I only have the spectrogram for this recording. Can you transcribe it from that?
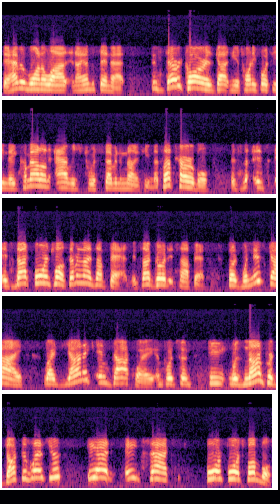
They haven't won a lot, and I understand that. Since Derek Carr has gotten here 2014, they come out on average to a 7 and 9 team. That's not terrible. It's not, it's it's not 4 and 12. 7 and 9 is not bad. It's not good. It's not bad. But when this guy writes Yannick Ngakoue and puts him, he was non-productive last year. He had eight sacks, four forced fumbles.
